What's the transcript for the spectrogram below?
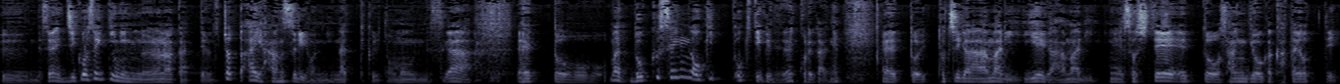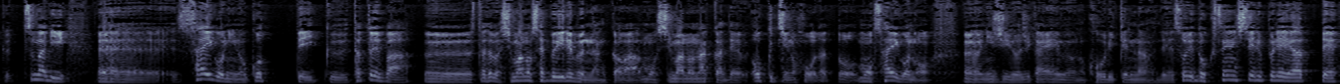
るんですね。自己責任の世の中っていうのとちょっと相反するようになってくると思うんですが、えっと、まあ、独占が起き、起きていくんですね、これからね。えっと、土地が余り、家が余り、そして、えっと、産業が偏っていく。つまり、えー、最後に残ってていく。例えば、うー例えば島のセブンイレブンなんかはもう島の中で奥地の方だともう最後のう24時間営業の小売店なので、そういう独占しているプレイヤーって、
